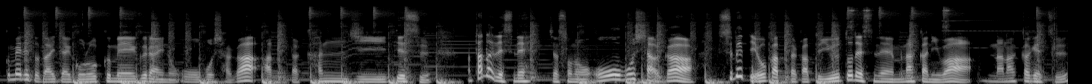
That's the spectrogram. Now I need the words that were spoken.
含めると大体5、6名ぐらいの応募者があった感じです。ただですね、じゃあその応募者が全て良かったかというとですね、中には7ヶ月、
